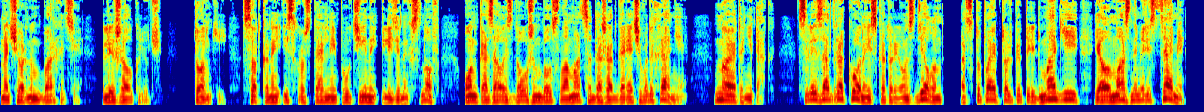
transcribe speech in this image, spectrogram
На черном бархате лежал ключ. Тонкий, сотканный из хрустальной паутины и ледяных снов, он, казалось, должен был сломаться даже от горячего дыхания. Но это не так. Слеза дракона, из которой он сделан, отступает только перед магией и алмазными резцами,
